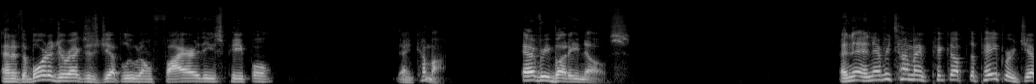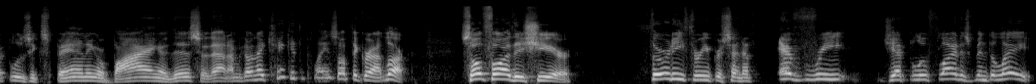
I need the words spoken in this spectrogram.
And if the board of directors JetBlue don't fire these people, then come on. Everybody knows. And, and every time I pick up the paper, JetBlue's expanding or buying or this or that, I'm going, I can't get the planes off the ground. Look, so far this year, 33% of every JetBlue flight has been delayed.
